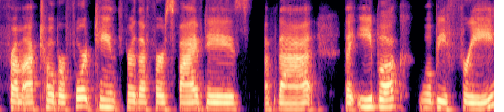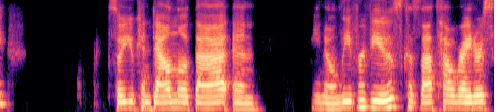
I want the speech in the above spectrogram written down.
From October 14th, for the first five days of that, the ebook will be free. So you can download that and you know leave reviews because that's how writers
